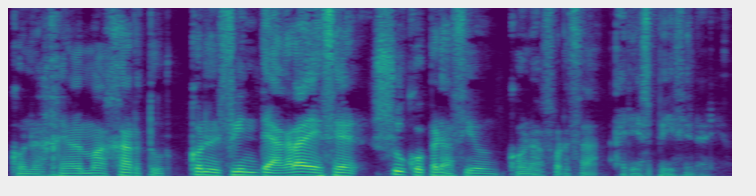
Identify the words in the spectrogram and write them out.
con el general MacArthur con el fin de agradecer su cooperación con la Fuerza Aérea Expedicionaria.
